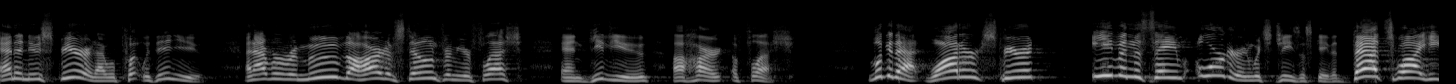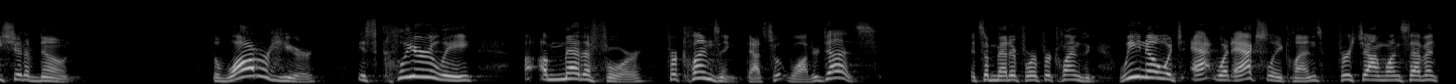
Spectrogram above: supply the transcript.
And a new spirit I will put within you. And I will remove the heart of stone from your flesh and give you a heart of flesh. Look at that water, spirit, even the same order in which Jesus gave it. That's why he should have known. The water here is clearly a metaphor for cleansing. That's what water does. It's a metaphor for cleansing. We know which, what actually cleanse. 1 John 1 7,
